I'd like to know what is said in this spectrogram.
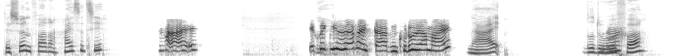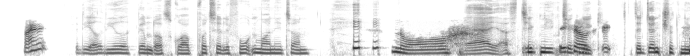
Det er synd for dig. Hej, Satir. Nej. Jeg kunne ikke lige høre dig i starten. Kunne du høre mig? Nej. Ved du Nå. hvorfor? Nej. Fordi jeg havde lige glemt at skrue op på telefonmonitoren. Nå. Ja, ja. Teknik, Det kan jo teknik. ske. Det er den teknik,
